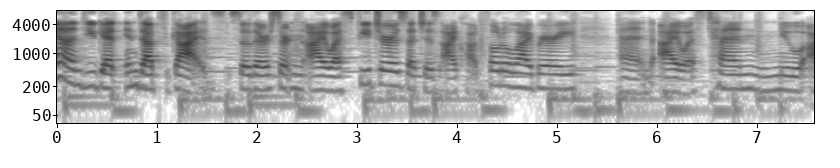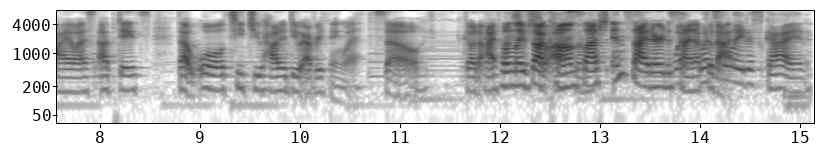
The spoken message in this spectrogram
And you get in depth guides. So, there are certain iOS features such as iCloud Photo Library and iOS 10, new iOS updates that will teach you how to do everything with. So go to yeah, iPhoneLife.com so slash insider to what, sign up for that. What's the latest guide?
